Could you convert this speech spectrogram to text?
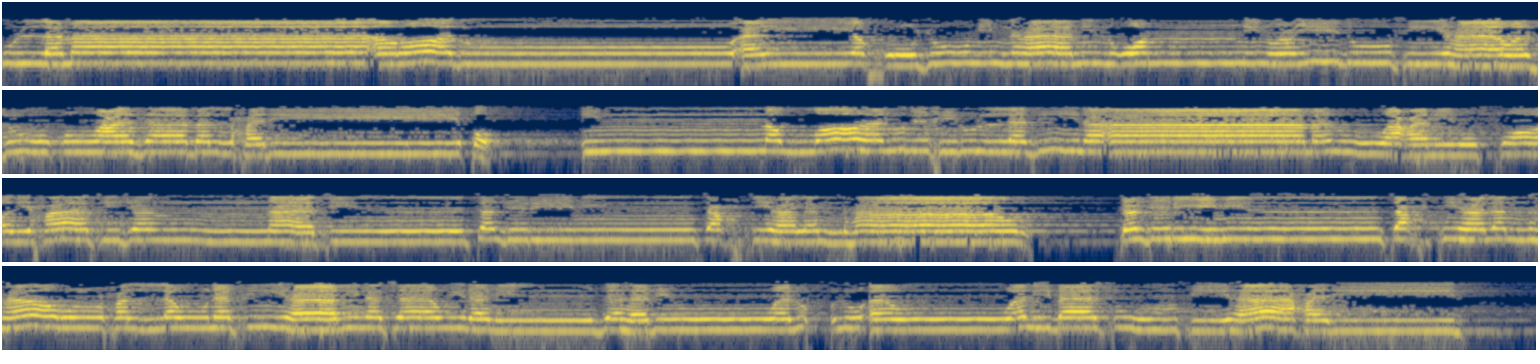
كلما أرادوا أن يخرجوا منها من غم نعيدوا فيها وذوقوا عذاب الحريق. إن الله يدخل الذين آمنوا وعملوا الصالحات جنات تجري من تحتها الأنهار تجري من تحتها لنهار يحلون فيها من تاور من ذهب ولؤلؤا ولباسهم فيها حرير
